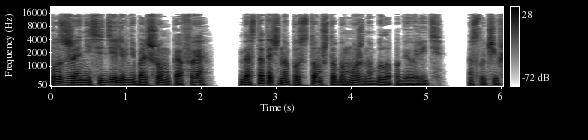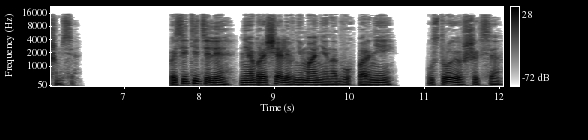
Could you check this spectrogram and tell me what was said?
Позже они сидели в небольшом кафе, достаточно пустом, чтобы можно было поговорить о случившемся. Посетители не обращали внимания на двух парней, устроившихся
